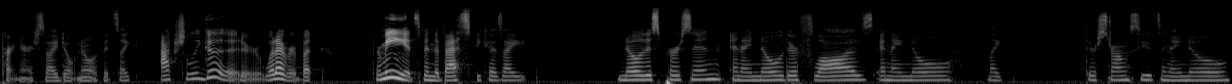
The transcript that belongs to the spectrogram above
partners so i don't know if it's like actually good or whatever but for me it's been the best because i know this person and i know their flaws and i know like their strong suits and I know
